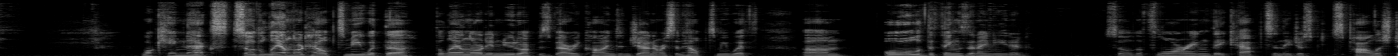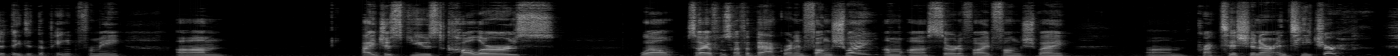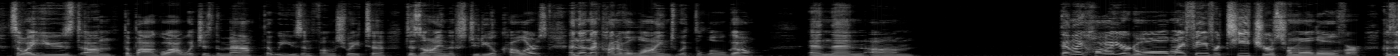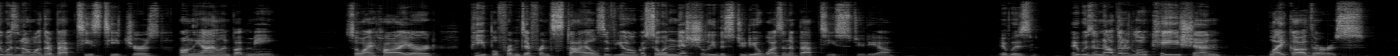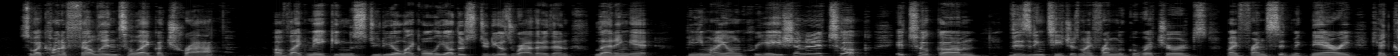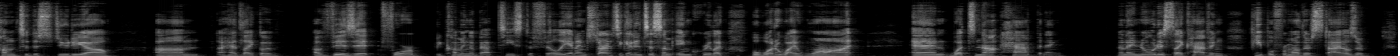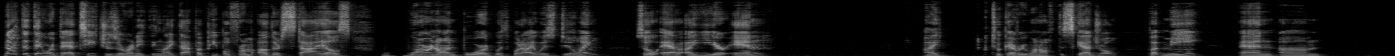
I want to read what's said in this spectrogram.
what came next? So the landlord helped me with the the landlord in New York is very kind and generous and helped me with um, all of the things that I needed. So the flooring they kept and they just polished it. They did the paint for me. Um, I just used colors well, so I also have a background in feng shui. I'm a certified feng shui um, practitioner and teacher. So I used um, the Bagua, which is the map that we use in feng shui to design the studio colors, and then that kind of aligns with the logo. And then um, then I hired all my favorite teachers from all over because there was no other Baptiste teachers on the island but me. So I hired people from different styles of yoga. So initially the studio wasn't a Baptiste studio. It was it was another location like others. So I kind of fell into like a trap of like making the studio like all the other studios rather than letting it be my own creation. And it took, it took um, visiting teachers. My friend Luca Richards, my friend Sid McNary had come to the studio. Um, I had like a, a visit for becoming a Baptiste affiliate and started to get into some inquiry like, well, what do I want and what's not happening? And I noticed like having people from other styles or not that they were bad teachers or anything like that, but people from other styles weren't on board with what I was doing. So a, a year in, I took everyone off the schedule, but me and um,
